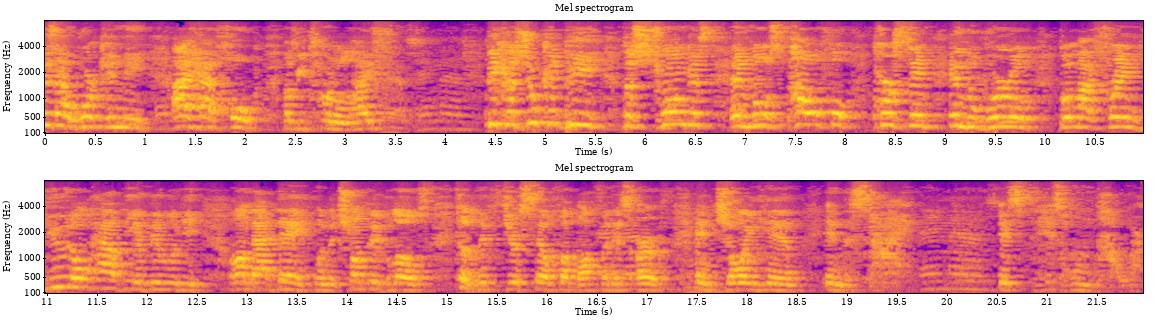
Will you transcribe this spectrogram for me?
is at work in me. I have hope of eternal life. Because you could be the strongest and most powerful person in the world. But my friend, you don't have the ability on that day when the trumpet blows to lift yourself up off of this earth and join him in the sky. It's his own power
